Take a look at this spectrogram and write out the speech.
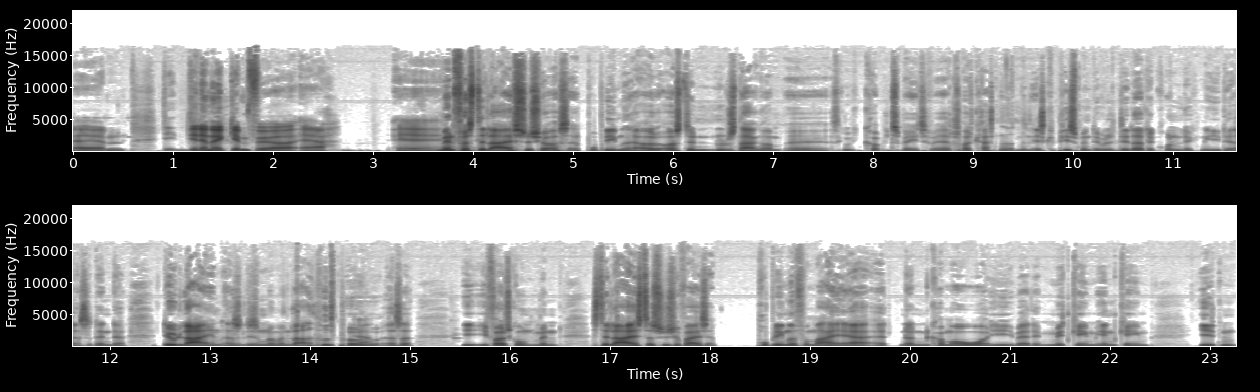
øhm, det, det der med at gennemføre er, øh, Men for Stellaris synes jeg også, at problemet er, og også det, nu du snakker om, øh, skal vi koble tilbage til, hvad podcasten hedder, men eskapismen, det er vel det, der er det grundlæggende i det. Altså den der, det er jo lejen, altså ligesom når man legede ud på, ja. altså i, i folkeskolen. Men Stellaris, der synes jeg faktisk, at problemet for mig er, at når den kommer over i, hvad er det, midgame, endgame i den,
